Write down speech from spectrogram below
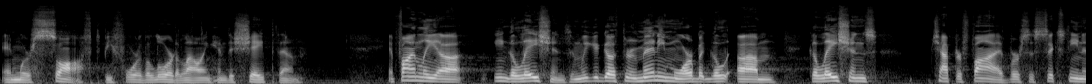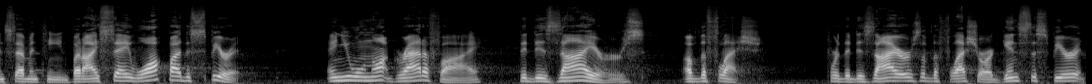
And we're soft before the Lord, allowing Him to shape them. And finally, uh, in Galatians, and we could go through many more, but um, Galatians chapter 5, verses 16 and 17. But I say, walk by the Spirit, and you will not gratify the desires of the flesh. For the desires of the flesh are against the Spirit,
